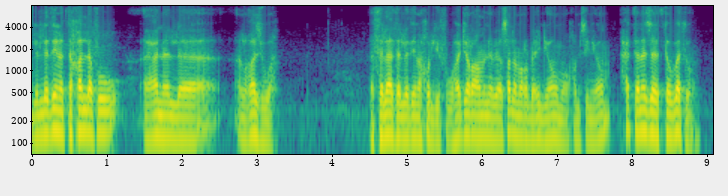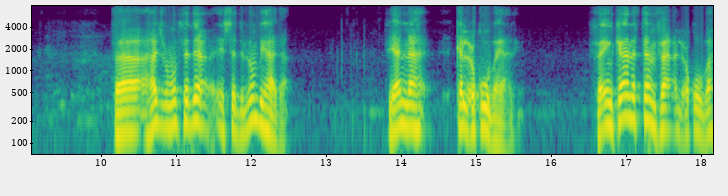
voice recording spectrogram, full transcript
للذين تخلفوا عن الغزوة. الثلاثة الذين خلفوا هجرهم النبي صلى الله عليه وسلم 40 يوم أو 50 يوم حتى نزلت توبتهم. فهجر المبتدع يستدلون بهذا في أنه كالعقوبة يعني. فإن كانت تنفع العقوبة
